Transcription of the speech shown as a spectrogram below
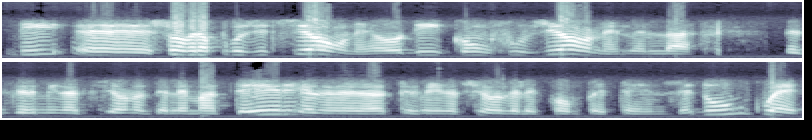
di eh, sovrapposizione o di confusione nella determinazione delle materie, nella determinazione delle competenze. Dunque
